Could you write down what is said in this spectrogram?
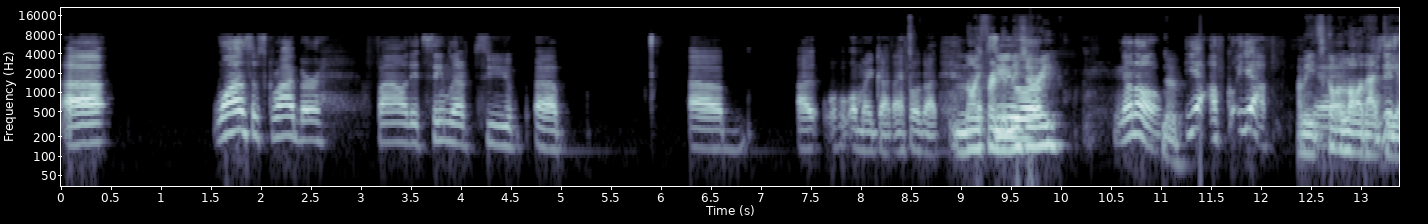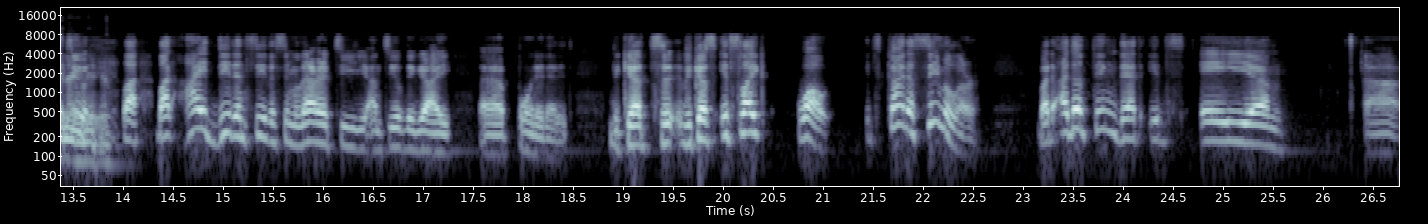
Uh, one subscriber found it similar to uh, uh, uh, oh my god, I forgot. My friend to, in misery. No, no, No. Yeah, of course. Yeah, I mean, it's got a lot of that DNA too. in it. yeah. but but I didn't see the similarity until the guy uh, pointed at it because because it's like wow, it's kind of similar, but I don't think that it's a um, uh,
